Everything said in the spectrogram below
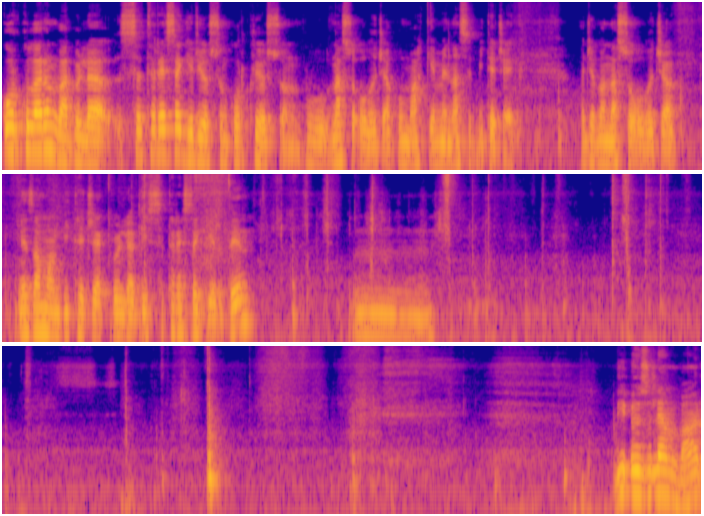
Korkuların var böyle strese giriyorsun korkuyorsun. Bu nasıl olacak bu mahkeme nasıl bitecek? Acaba nasıl olacak ne zaman bitecek böyle bir strese girdin Hmm. Bir özlem var.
